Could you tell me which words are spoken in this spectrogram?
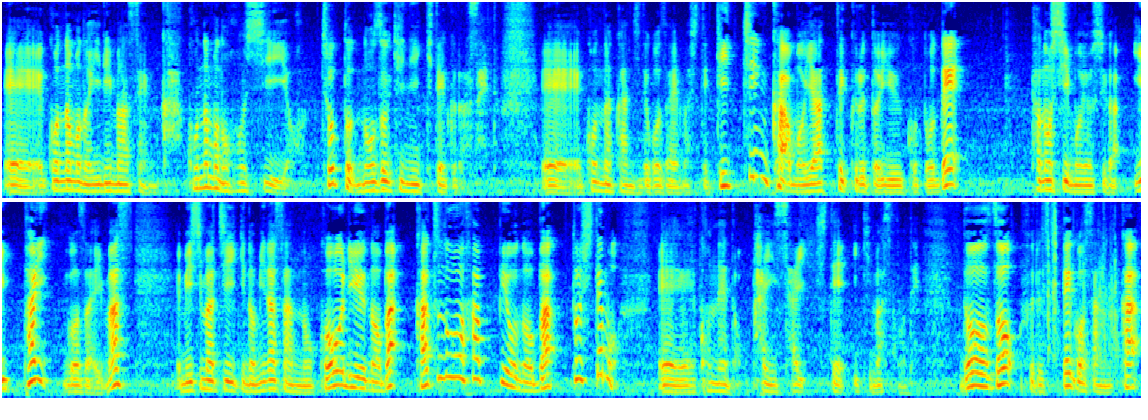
えーこんなものいりませんか？こんなもの欲しいよ。ちょっと覗きに来てくださいと、えーこんな感じでございましてキッチンカーもやってくるということで楽しい催しがいっぱいございます。三島地域の皆さんの交流の場活動発表の場としても、えー今年度開催していきますのでどうぞふるってご参加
